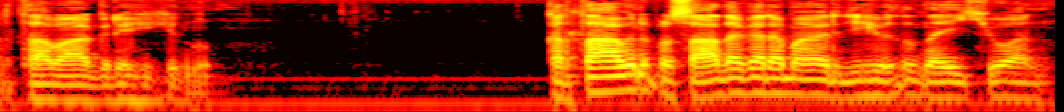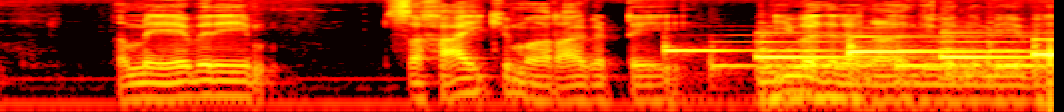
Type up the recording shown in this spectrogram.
കർത്താവ് ആഗ്രഹിക്കുന്നു. കർത്താവിന് പ്രസാദകരമായ ഒരു ജീവിതം നയിക്കുവാൻ നമ്മെ ഏവരെയും സഹായിക്കുമാറാകട്ടെ. ഈ വചനങ്ങളിൽ നിന്നും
